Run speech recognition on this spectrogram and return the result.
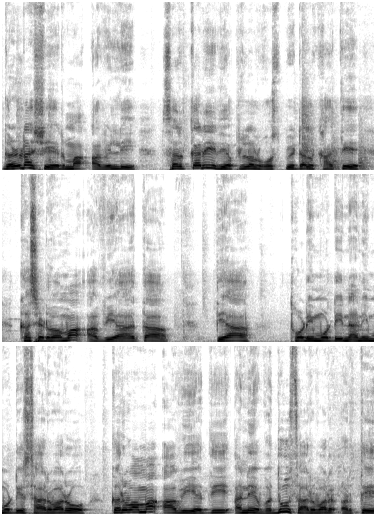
ગરડા શહેરમાં આવેલી સરકારી રેફરલ હોસ્પિટલ ખાતે ખસેડવામાં આવ્યા હતા. ત્યાં થોડી મોટી, નાની મોટી સારવારો કરવામાં આવી હતી અને વધુ સારવાર અર્થે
